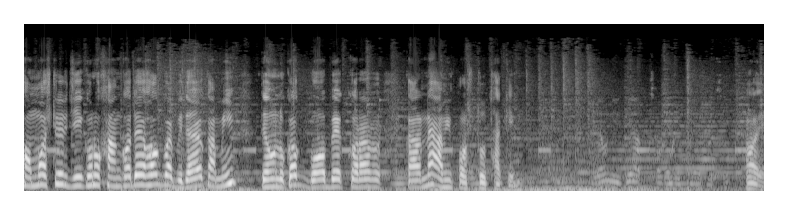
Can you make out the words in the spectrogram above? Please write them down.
সমষ্টিৰ যিকোনো সাংসদে হওক বা বিধায়ক আমি তেওঁলোকক গ বেক কৰাৰ কাৰণে আমি প্ৰস্তুত থাকিম। হয়।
